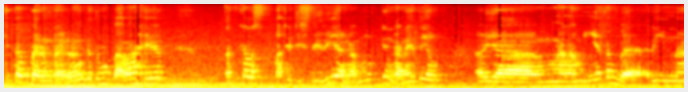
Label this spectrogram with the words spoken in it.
kita bareng-bareng ketemu Pak Wahid. Tapi kalau Pak Didi sendiri ya nggak mungkin karena itu yang uh, yang mengalaminya kan Mbak Rina.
